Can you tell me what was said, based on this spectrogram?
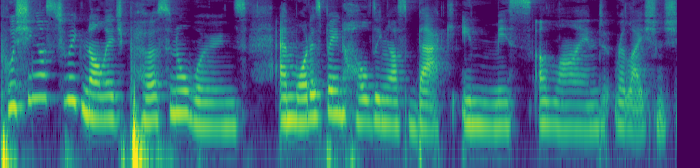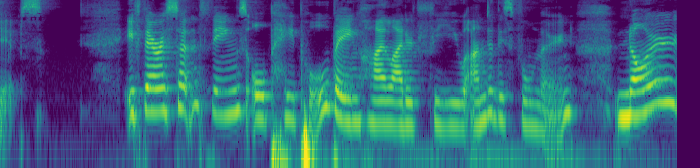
pushing us to acknowledge personal wounds and what has been holding us back in misaligned relationships. If there are certain things or people being highlighted for you under this full moon, know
